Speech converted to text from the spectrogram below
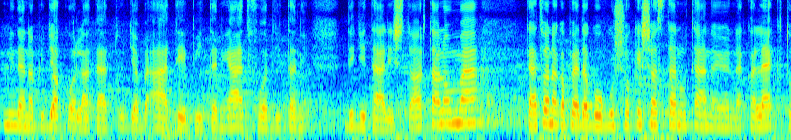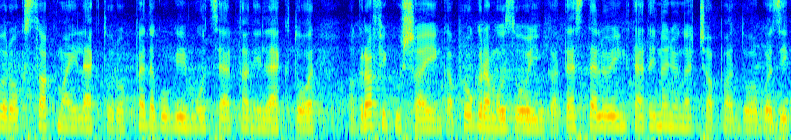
mindennapi gyakorlatát tudja átépíteni, átfordítani digitális tartalommá, tehát vannak a pedagógusok, és aztán utána jönnek a lektorok, szakmai lektorok, pedagógiai módszertani lektor, a grafikusaink, a programozóink, a tesztelőink, tehát egy nagyon nagy csapat dolgozik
